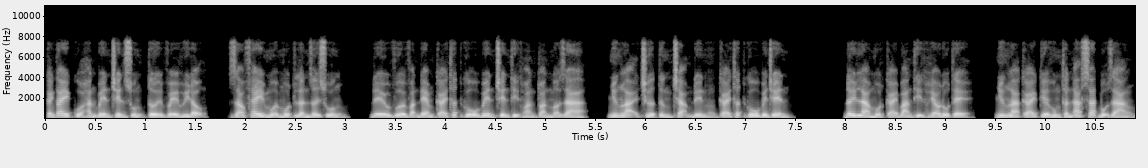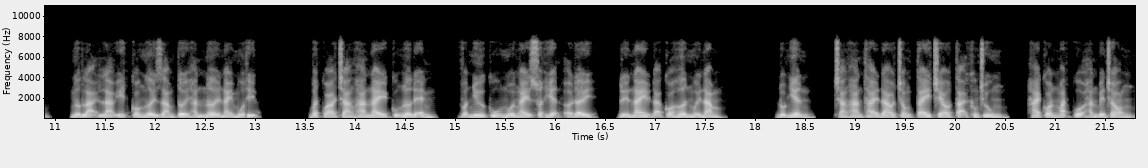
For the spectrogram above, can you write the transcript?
Cánh tay của hắn bên trên xuống tới về huy động, dao phay mỗi một lần rơi xuống, đều vừa vặn đem cái thất gỗ bên trên thịt hoàn toàn mở ra, nhưng lại chưa từng chạm đến cái thất gỗ bên trên. Đây là một cái bán thịt heo đồ tệ nhưng là cái kia hung thần ác sát bộ dáng, ngược lại là ít có người dám tới hắn nơi này mua thịt bất quá tráng hán này cũng lơ đễm vẫn như cũ mỗi ngày xuất hiện ở đây, đến nay đã có hơn mười năm. Đột nhiên, tráng hán thái đao trong tay treo tại không trùng hai con mắt của hắn bên trong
